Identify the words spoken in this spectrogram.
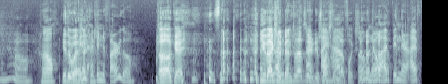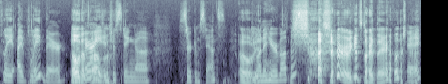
don't know. Well, either I've way, been, could, I've been to Fargo. Oh, okay. Not- You've actually been to that city, or just I watched the. Netflix show? Oh no, I've been there. I've played. I played there. In Oh, a that's very awesome. interesting uh, circumstance. Oh, Do you yeah. want to hear about this? sure, we can start there. okay.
